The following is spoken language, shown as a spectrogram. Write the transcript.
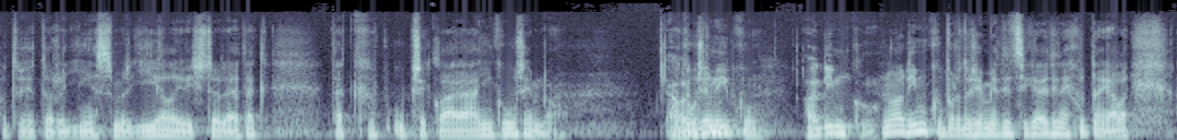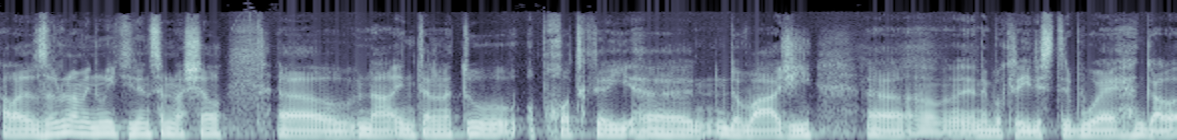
protože to rodině smrdí, ale když to jde, tak, tak u překládání kouřím. No. A kouřím lípku. A dýmku. No dýmku, protože mě ty cigarety nechutnají, ale, ale zrovna minulý týden jsem našel uh, na internetu obchod, který uh, dováží uh, nebo který distribuje gal, uh,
